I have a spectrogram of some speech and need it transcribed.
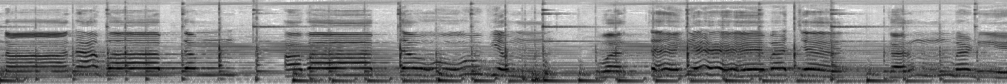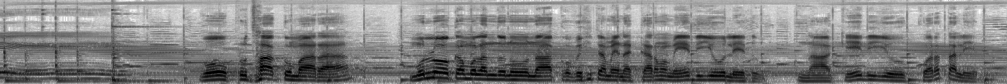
నానవాప్తం అవాప్తవ్యం వర్తయేవ చ. ఓ పృథా కుమార ముల్లోకములందును నాకు విహితమైన కర్మమేదియూ లేదు. నాకేదియూ కొరత లేదు.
